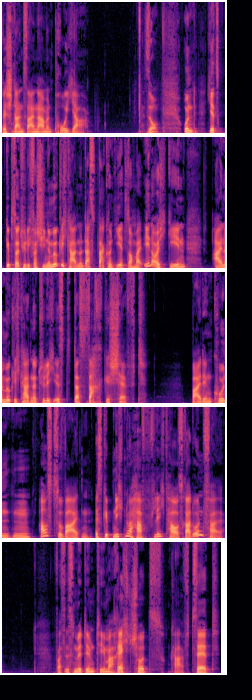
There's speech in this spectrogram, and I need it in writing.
Bestandseinnahmen pro Jahr. So. Und jetzt gibt's natürlich verschiedene Möglichkeiten. Und das, da könnt ihr jetzt nochmal in euch gehen. Eine Möglichkeit natürlich ist, das Sachgeschäft bei den Kunden auszuweiten. Es gibt nicht nur Haftpflicht, Hausrat, Unfall. Was ist mit dem Thema Rechtsschutz, Kfz,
